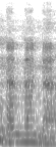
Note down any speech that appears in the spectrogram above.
Na na na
